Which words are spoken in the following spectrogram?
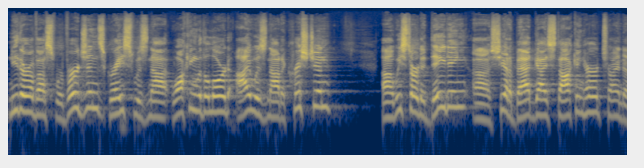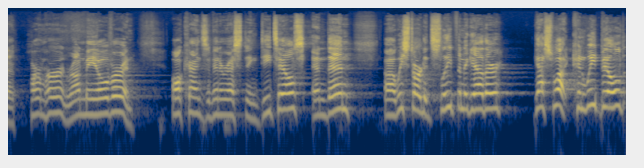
Neither of us were virgins. Grace was not walking with the Lord. I was not a Christian. Uh, we started dating. Uh, she had a bad guy stalking her, trying to harm her and run me over, and all kinds of interesting details. And then uh, we started sleeping together. Guess what? Can we build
